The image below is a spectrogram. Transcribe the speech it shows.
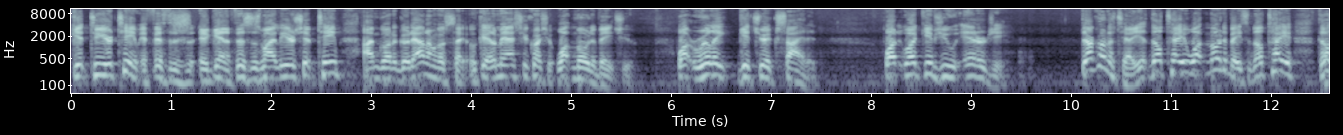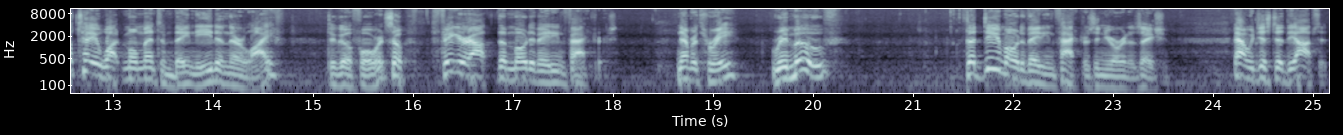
Get to your team. If this is, again, if this is my leadership team, I'm going to go down. I'm going to say, okay, let me ask you a question. What motivates you? What really gets you excited? What, what gives you energy? They're going to tell you. They'll tell you what motivates them. They'll tell you, they'll tell you what momentum they need in their life to go forward. So figure out the motivating factors. Number three, remove the demotivating factors in your organization. Now, we just did the opposite.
